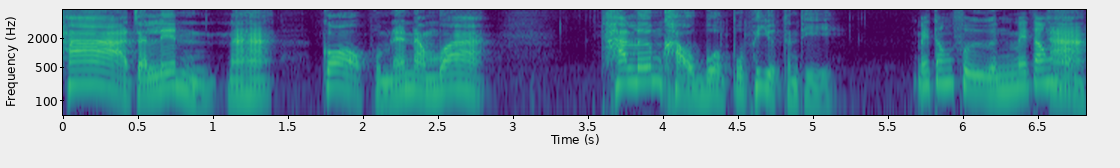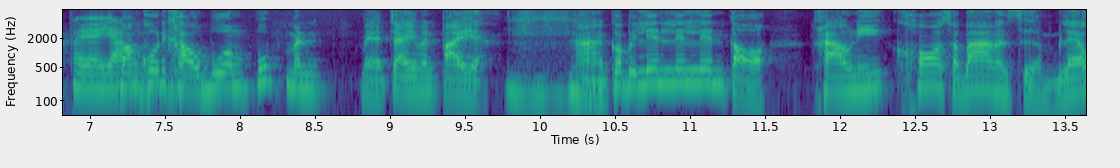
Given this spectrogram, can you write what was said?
ถ้าจะเล่นนะฮะก็ผมแนะนำว่า ถ้าเริ่มเข่าบวมปุ๊บให้หยุดทันที ไม่ต้องฝืนไม่ต้องแบบอ่าพยายามบางคนเข่าบวมปุ๊บมันแหมใจมันไปอะอ่าก็ไปเล่นเล่นเล่นต่อ คราวนี้ข้อสะบ้ามันเสื่อมแล้ว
